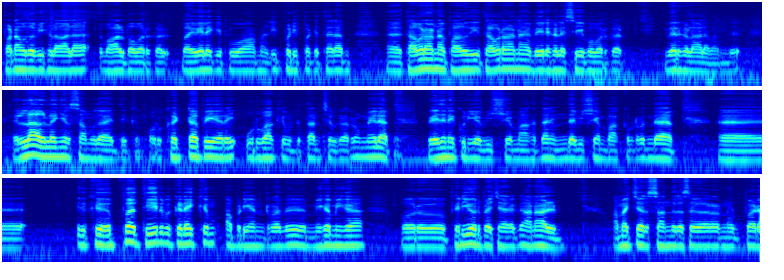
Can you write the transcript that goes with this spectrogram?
பண உதவிகளால் வாழ்பவர்கள் வேலைக்கு போகாமல் இப்படிப்பட்ட தரம் தவறான பகுதி தவறான வேலைகளை செய்பவர்கள் இவர்களால் வந்து எல்லா இளைஞர் சமுதாயத்துக்கும் ஒரு கெட்ட பெயரை உருவாக்கி விட்டு தான் செல்கிறார் மேலே வேதனைக்குரிய விஷயமாகத்தான் இந்த விஷயம் பார்க்கப்படுற இந்த இதுக்கு எப்போ தீர்வு கிடைக்கும் அப்படின்றது மிக மிக ஒரு பெரிய ஒரு பிரச்சனை இருக்குது ஆனால் அமைச்சர் சந்திரசேகரன் உட்பட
